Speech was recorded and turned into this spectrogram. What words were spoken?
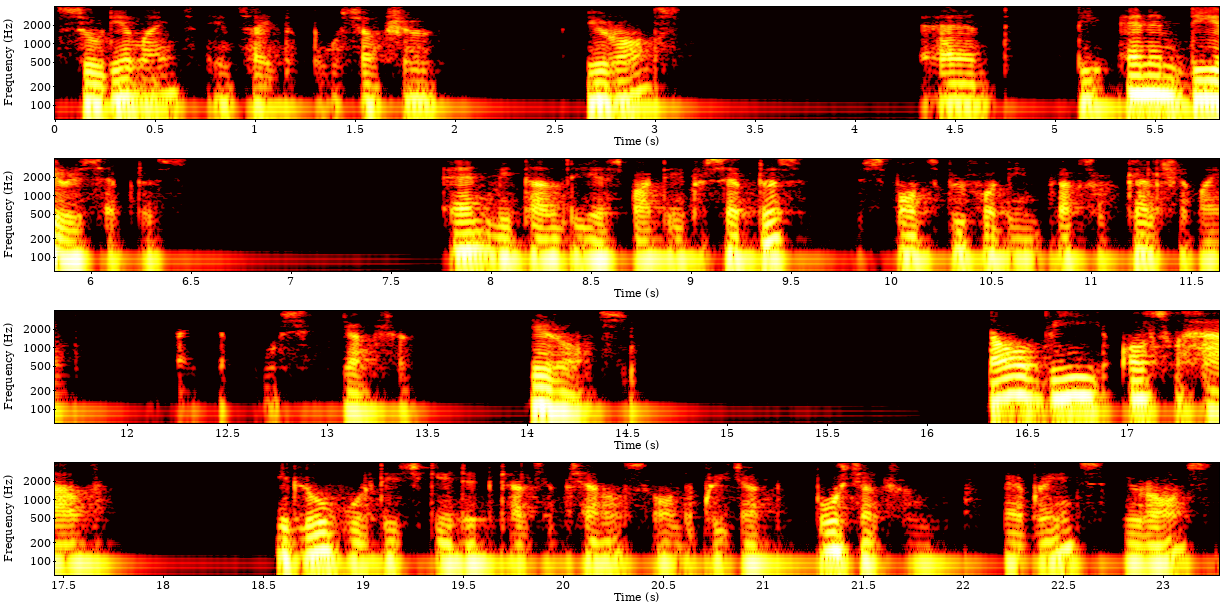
sodium ions inside the postjunctional neurons and the NMD receptors N-methyl D-aspartate receptors responsible for the influx of calcium ions inside the postjunctional neurons. Now we also have a low voltage gated calcium channels on the post-junction membranes, neurons,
